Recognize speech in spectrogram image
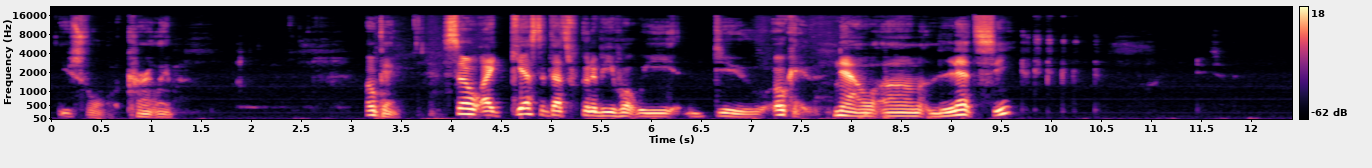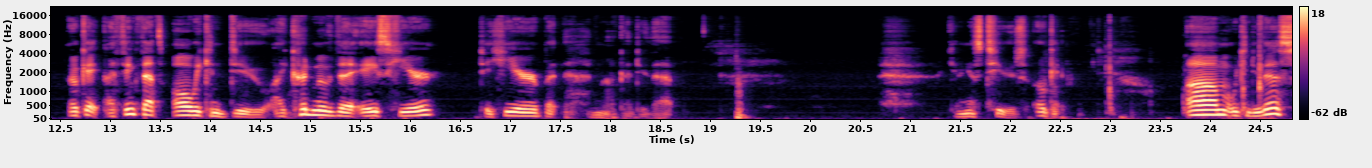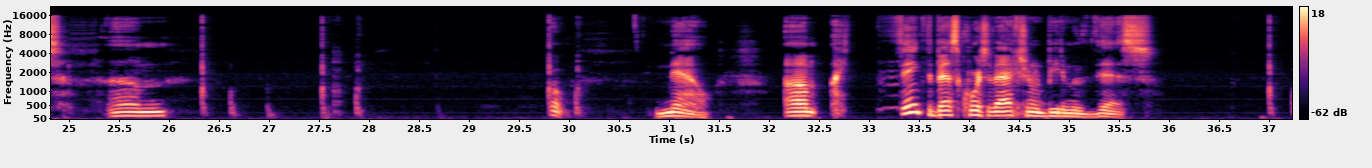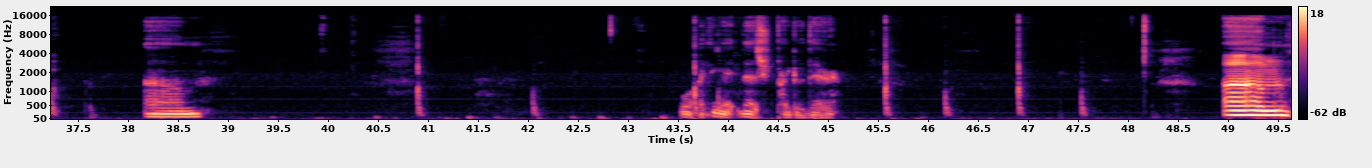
useful currently. Okay, so I guess that that's going to be what we do. Okay, now um, let's see. Okay, I think that's all we can do. I could move the ace here to here, but I'm not going to do that. Giving us twos. Okay. Um, we can do this. Um, oh, now, um, I think the best course of action would be to move this. Um, well, I think I, that should probably go there. Um,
